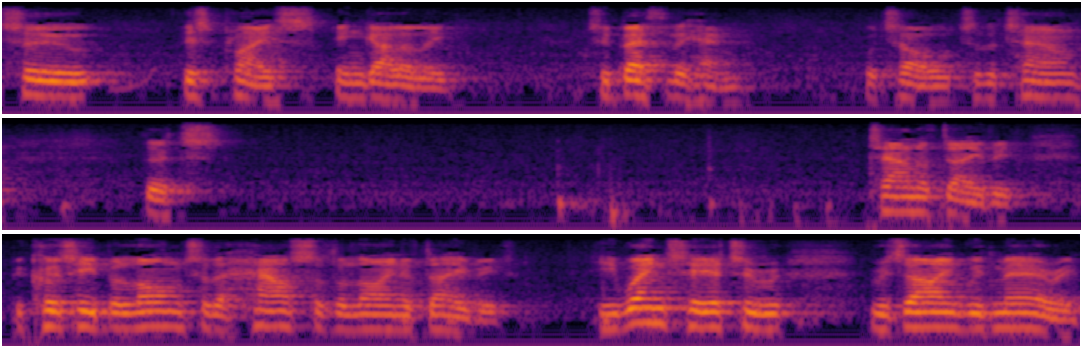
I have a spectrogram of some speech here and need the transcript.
to this place in Galilee, to Bethlehem, we're told, to the town that town of David, because he belonged to the house of the line of David. He went here to re- reside with Mary,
